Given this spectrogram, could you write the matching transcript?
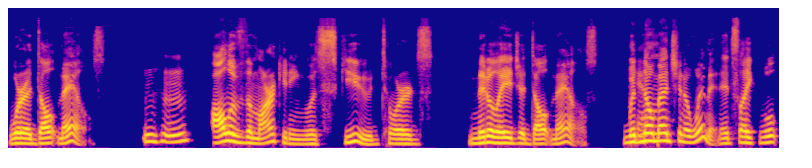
were adult males. mm-hmm. All of the marketing was skewed towards middle-aged adult males with Yeah. no mention of women. It's like, well,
